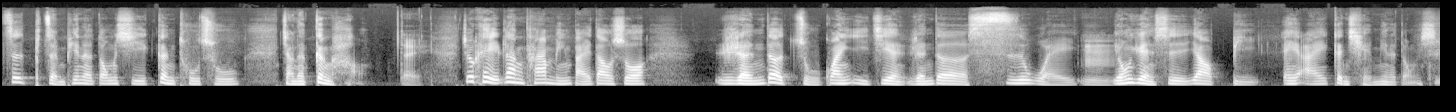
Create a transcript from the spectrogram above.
这整篇的东西更突出，讲得更好。对，就可以让他明白到说，人的主观意见、人的思维，嗯，永远是要比。AI 更前面的东西，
